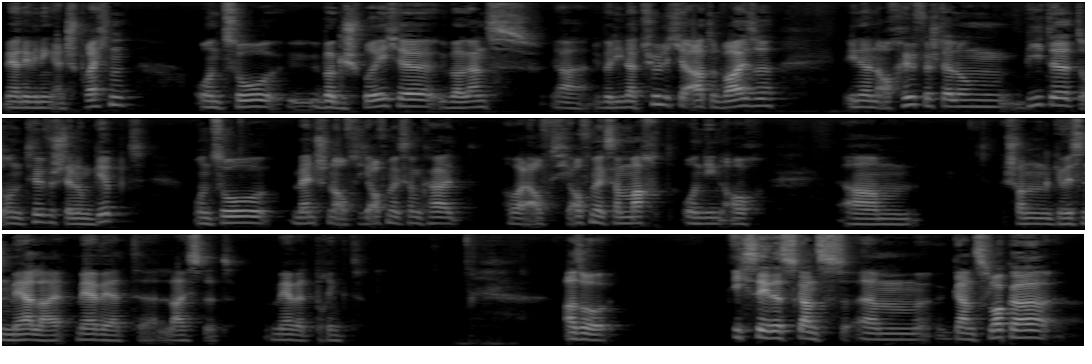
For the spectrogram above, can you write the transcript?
mehr oder weniger entsprechen. Und so über Gespräche, über ganz, ja, über die natürliche Art und Weise ihnen auch Hilfestellungen bietet und Hilfestellungen gibt und so Menschen auf sich Aufmerksamkeit oder auf sich aufmerksam macht und ihnen auch ähm, schon einen gewissen Mehrle Mehrwert äh, leistet, Mehrwert bringt. Also ich sehe das ganz, ähm, ganz locker.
